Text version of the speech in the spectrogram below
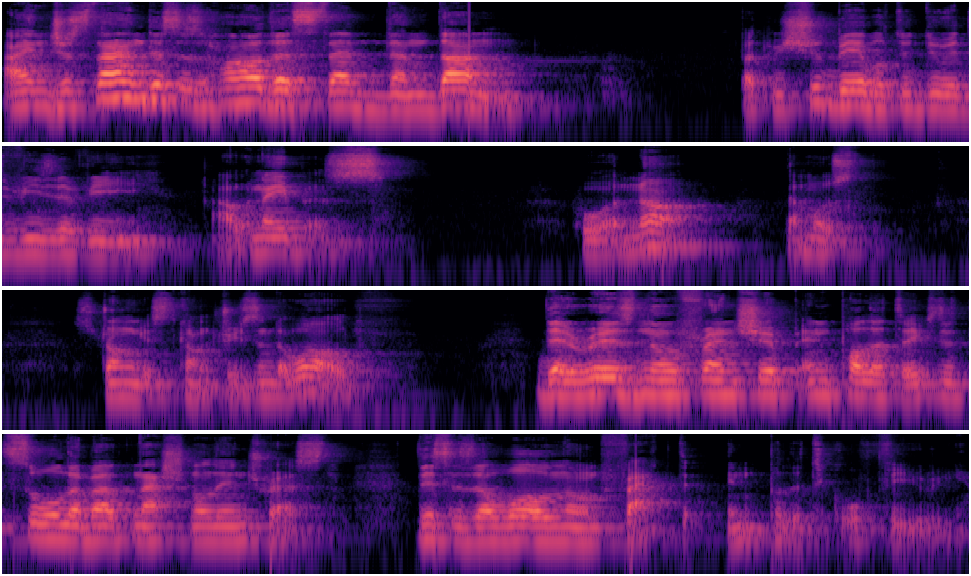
I understand this is harder said than done, but we should be able to do it vis a vis our neighbors, who are not the most strongest countries in the world. There is no friendship in politics, it's all about national interest. This is a well known fact in political theory.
